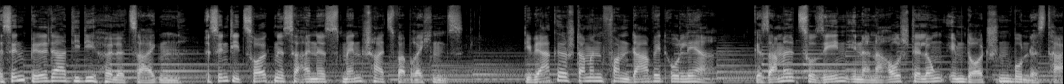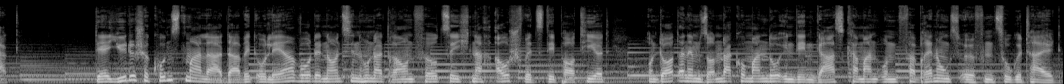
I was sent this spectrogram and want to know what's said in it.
Es sind Bilder, die die Hölle zeigen. Es sind die Zeugnisse eines Menschheitsverbrechens. Die Werke stammen von David Oler, gesammelt zu sehen in einer Ausstellung im Deutschen Bundestag. Der jüdische Kunstmaler David Oler wurde 1943 nach Auschwitz deportiert und dort einem Sonderkommando in den Gaskammern und Verbrennungsöfen zugeteilt.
